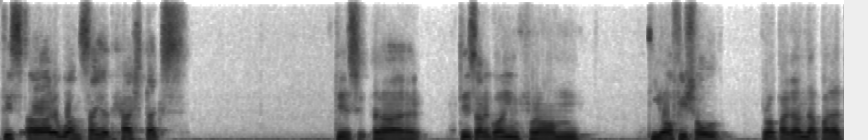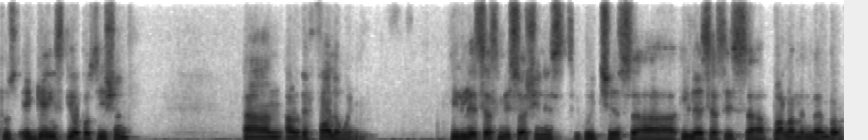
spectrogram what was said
These are one-sided hashtags. These, uh, these are going from the official propaganda apparatus against the opposition and are the following. Iglesias misogynist, which is uh, Iglesias is a parliament member.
